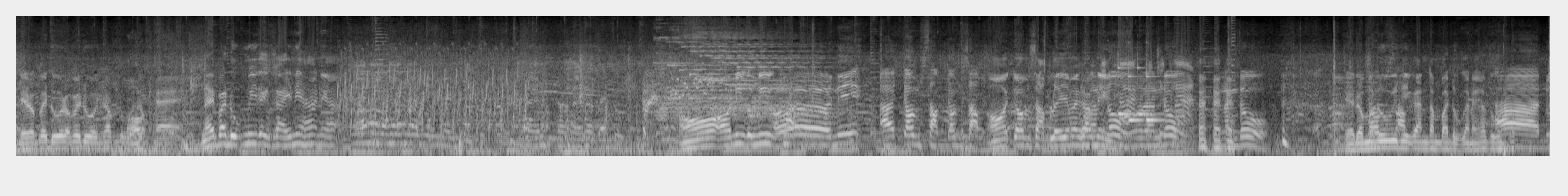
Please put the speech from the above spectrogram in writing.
เดี๋ยวเราไปดูเราไปดูกันครับทุกคนโอเคในปลาดุกมีแต่ไข่เนี่ย ฮะเนี่ยอ๋ออ๋อนี่ตรงนี้ เออ นี่เอาจอมสับจอมสับอ๋อจอมสับเลยใช่ไหมครับนี่ โรนัลโดโรนัลโด เดี๋ยวเรามาดูวิธีการทำปลาดุกกันนะครับทุกคนอ่าดู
